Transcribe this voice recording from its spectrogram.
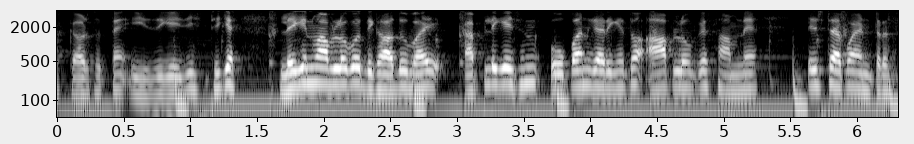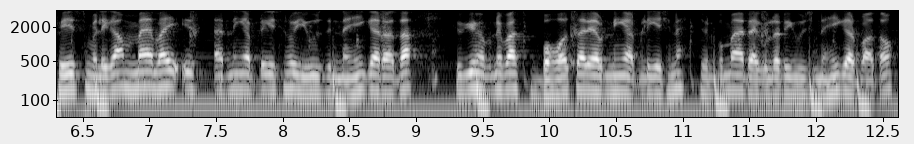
कर सकते हैं ईजी ईजी ठीक है? लेकिन मैं आप लोगों को दिखा दूँ भाई एप्लीकेशन ओपन करेंगे तो आप लोगों के सामने इस टाइप का इंटरफेस मिलेगा। मैं भाई इस अर्निंग एप्लीकेशन को यूज़ नहीं कर रहा था, क्योंकि अपने पास बहुत सारे अर्निंग एप्लीकेशन है, जिनको मैं रेगुलर यूज़ नहीं कर पाता हूँ।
